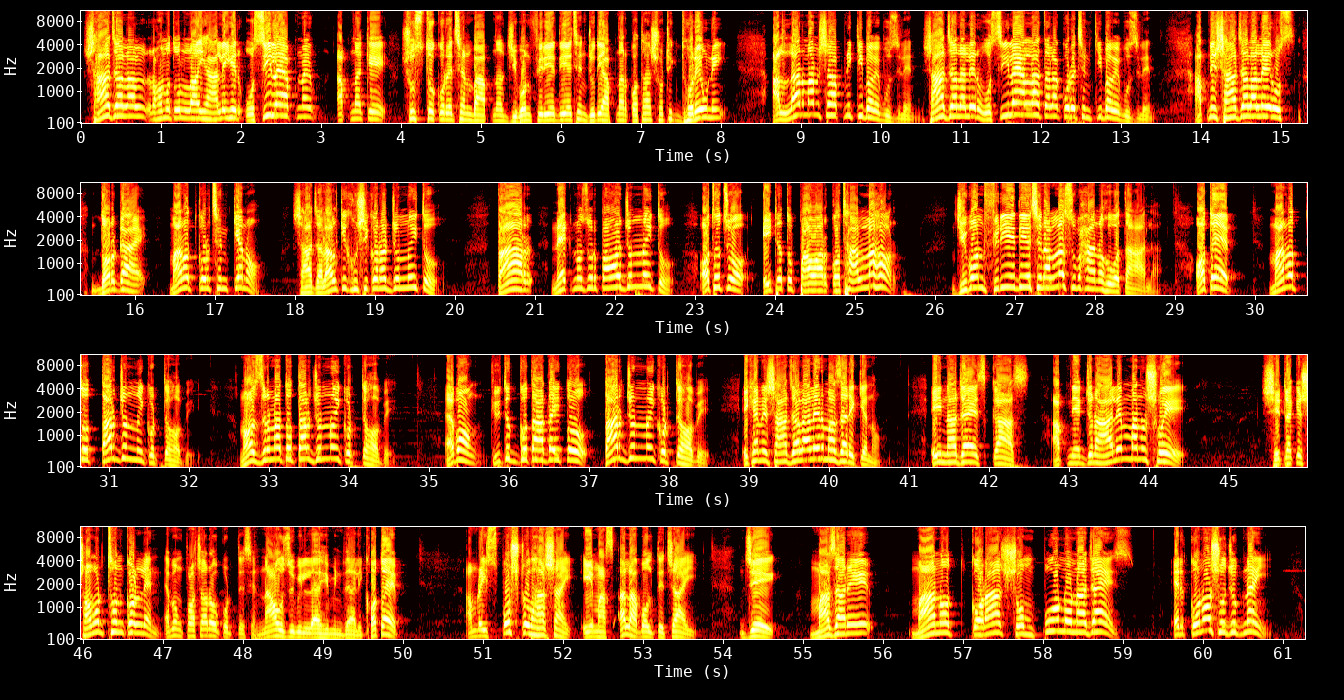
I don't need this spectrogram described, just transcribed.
শাহজালাল রহমতুল্লাহ আলহের ওসিলায় আপনার আপনাকে সুস্থ করেছেন বা আপনার জীবন ফিরিয়ে দিয়েছেন, যদি আপনার কথা সঠিক ধরেও নেই, আল্লাহর মানসা আপনি কীভাবে বুঝলেন? শাহজালালের ওসিলায় আল্লাহ তালা করেছেন কীভাবে বুঝলেন? আপনি শাহজালালের দরগায় মানত করছেন কেন? শাহজালালকে খুশি করার জন্যই তো, তার নেক নজর পাওয়ার জন্যই তো, অথচ এইটা তো পাওয়ার কথা আল্লাহর। জীবন ফিরিয়ে দিয়েছেন আল্লাহ তাআলা। অতএব মানত তো তার জন্যই করতে হবে। নজরানা তো তার জন্যই করতে হবে। এবং কৃতজ্ঞতা আদায় তো তার জন্যই করতে হবে। এখানে শাহজালালের মাজারে কেন? এই নাজায়েজ কাজ, আপনি একজন আলেম মানুষ হয়ে সেটাকে সমর্থন করলেন এবং প্রচারও করতেছেন। নাউজুবিল্লাহ মিন আলী অতএব আমরা স্পষ্ট ভাষায় এই মাস আলা বলতে চাই যে মাজারে মানত করা সম্পূর্ণ নাজায়েজ। এর কোনো সুযোগ নাই।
